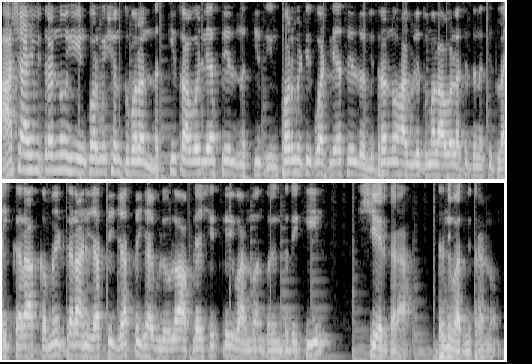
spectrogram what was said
आशा आहे मित्रांनो ही इन्फॉर्मेशन तुम्हाला नक्कीच आवडली असेल नक्कीच इन्फॉर्मेटिव्ह वाटली असेल. जर मित्रांनो हा व्हिडिओ तुम्हाला आवडला असेल तर नक्कीच लाईक करा कमेंट करा आणि जास्तीत जास्त ह्या व्हिडिओला आपल्या शेतकरी बांधवांपर्यंत देखील शेअर करा. धन्यवाद मित्रांनो.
